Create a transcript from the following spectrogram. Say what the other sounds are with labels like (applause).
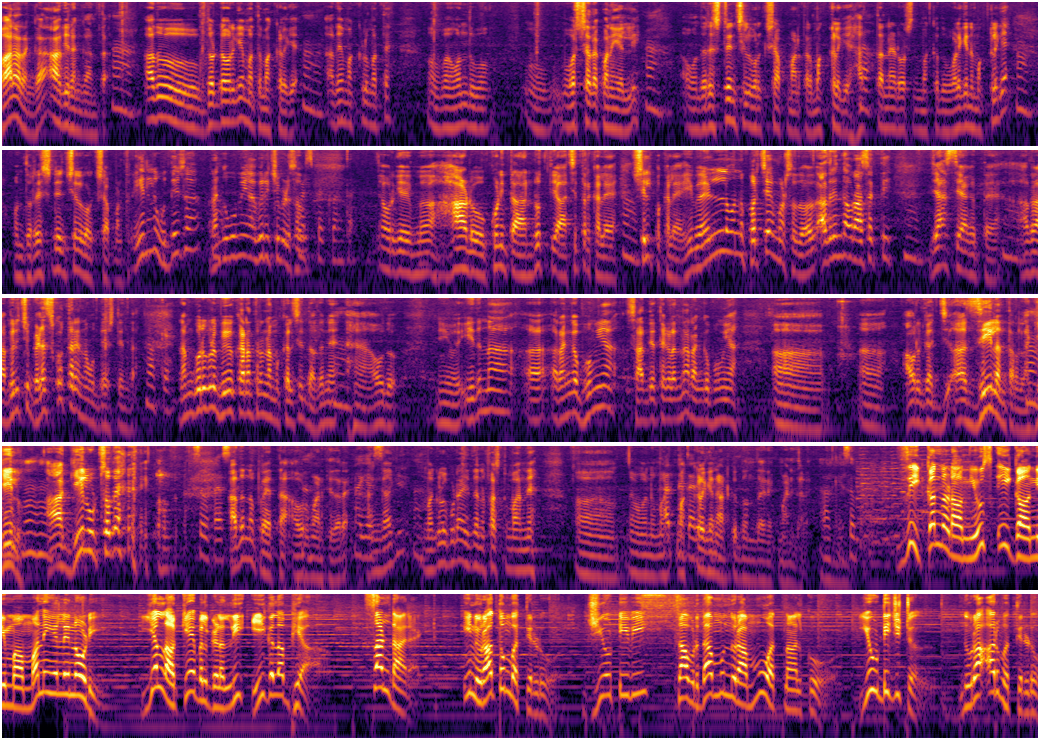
ಬಾಲರಂಗ ಆದಿರಂಗ ಅಂತ. ಅದು ದೊಡ್ಡವರಿಗೆ ಮತ್ತು ಮಕ್ಕಳಿಗೆ. ಅದೇ ಮಕ್ಕಳು ಮತ್ತು ಒಂದು ವರ್ಷದ ಕೊನೆಯಲ್ಲಿ ಒಂದು ರೆಸಿಡೆನ್ಷಿಯಲ್ ವರ್ಕ್ಶಾಪ್ ಮಾಡ್ತಾರೆ ಮಕ್ಕಳಿಗೆ ಹತ್ತು ಹನ್ನೆರಡು ವರ್ಷದ ಮಕ್ಕಳು ಒಳಗಿನ ಮಕ್ಕಳಿಗೆ ಒಂದು ರೆಸಿಡೆನ್ಷಿಯಲ್ ವರ್ಕ್ಶಾಪ್ ಮಾಡ್ತಾರೆ. ಏನೆಲ್ಲ ಉದ್ದೇಶ? ರಂಗಭೂಮಿ ಅಭಿರುಚಿ ಬೆಳೆಸೋದು. ಅವ್ರಿಗೆ ಹಾಡು ಕುಣಿತ ನೃತ್ಯ ಚಿತ್ರಕಲೆ ಶಿಲ್ಪಕಲೆ ಇವೆಲ್ಲವನ್ನು ಪರಿಚಯ ಮಾಡಿಸೋದು. ಅದರಿಂದ ಅವ್ರ ಆಸಕ್ತಿ ಜಾಸ್ತಿ ಆಗುತ್ತೆ. ಅದರ ಅಭಿರುಚಿ ಬೆಳೆಸ್ಕೋತಾರೆ ಅನ್ನೋ ಉದ್ದೇಶದಿಂದ. ನಮ್ಮ ಗುರುಗಳು ಬಿ ಕಾರಂತರು ನಮ್ಗೆ ಕಲಿಸಿದ್ದು ಅದನ್ನೇ. ಹೌದು. ನೀವು ಇದನ್ನು ರಂಗಭೂಮಿಯ ಸಾಧ್ಯತೆಗಳನ್ನು ರಂಗಭೂಮಿಯ ಅವ್ರಿಗೆ ಝೀಲ್ ಅಂತಾರಲ್ಲ ಗೀಲು. ಆ ಗೀಲು ಹುಟ್ಸೋದೇ ಅದನ್ನು ಪ್ರಯತ್ನ ಅವ್ರು ಮಾಡ್ತಿದ್ದಾರೆ. ಹಂಗಾಗಿ ಮಗಳು ಕೂಡ ಇದನ್ನು ಫಸ್ಟ್ ಮಾನ್ಯ ಮಕ್ಕಳಿಗೆ ನಾಟಕದೊಂದು ಡೈರೆಕ್ಟ್ ಮಾಡಿದ್ದಾಳೆ. Okay super. Zee Kannada news ಈಗ ನಿಮ್ಮ ಮನೆಯಲ್ಲೇ ನೋಡಿ. ಎಲ್ಲ ಕೇಬಲ್ಗಳಲ್ಲಿ ಈಗ ಲಭ್ಯ. ಸನ್ ಡೈರೆಕ್ಟ್ ಇನ್ನೂರ ತೊಂಬತ್ತೆರಡು ಜಿಯೋ ಟಿವಿ ಸಾವಿರದ ಮುನ್ನೂರ ಮೂವತ್ನಾಲ್ಕು ಯು ಡಿಜಿಟಲ್ ನೂರ ಅರವತ್ತೆರಡು.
